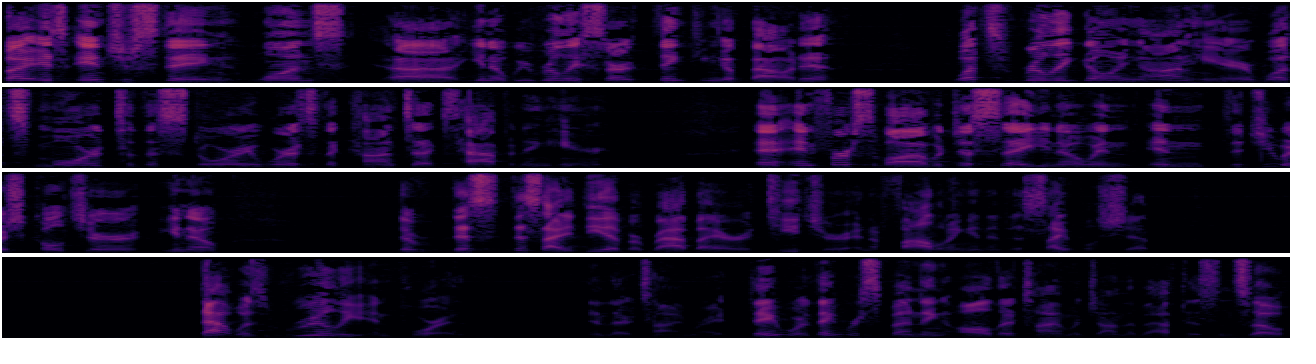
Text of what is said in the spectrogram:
But it's interesting once uh, you know we really start thinking about it. What's really going on here? What's more to the story? Where's the context happening here? And, and, first of all, I would just say, you know, in, in the Jewish culture, you know, the, this, this idea of a rabbi or a teacher and a following and a discipleship, that was really important in their time, right? They were, they were spending all their time with John the Baptist. And so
